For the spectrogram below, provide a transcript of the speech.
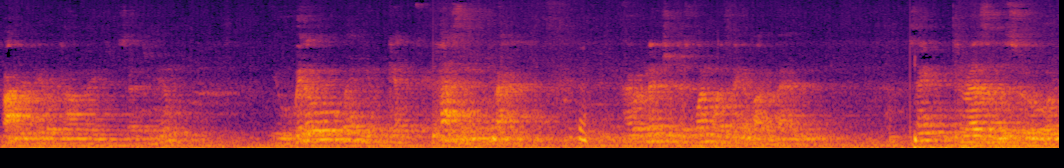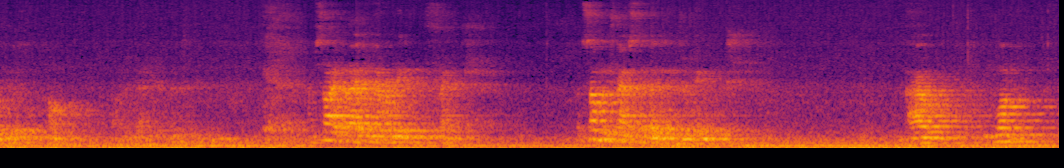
Padre Pio calmly said to him, You will when you get. Passing back. I would mention just one more thing about abandonment. St. Teresa of Lisieux wrote a beautiful poem about abandonment. I'm sorry that I can never read it in French, but someone translated it into English. I won't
